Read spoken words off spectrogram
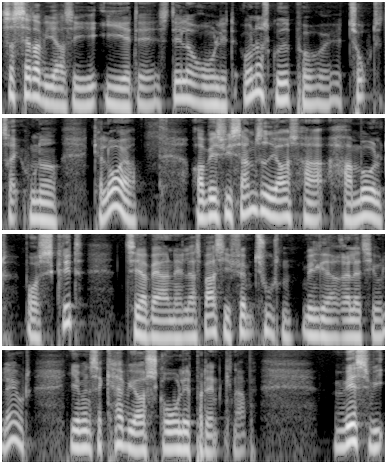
så sætter vi os i, i et øh, stille og roligt underskud på øh, 200-300 kalorier, og hvis vi samtidig også har, har målt vores skridt til at være, lad os bare sige 5.000, hvilket er relativt lavt, jamen så kan vi også skrue lidt på den knap. Hvis vi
